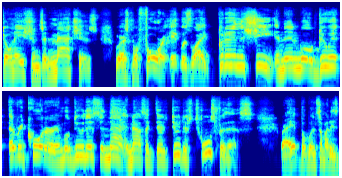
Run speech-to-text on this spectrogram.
donations and matches. Whereas before it was like, put it in the sheet and then we'll do it every quarter and we'll do this and that. And now it's like, dude, there's tools for this, right? But when somebody's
